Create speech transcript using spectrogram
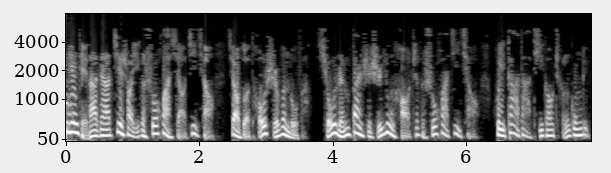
今天给大家介绍一个说话小技巧，叫做投石问路法。求人办事时用好这个说话技巧，会大大提高成功率。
